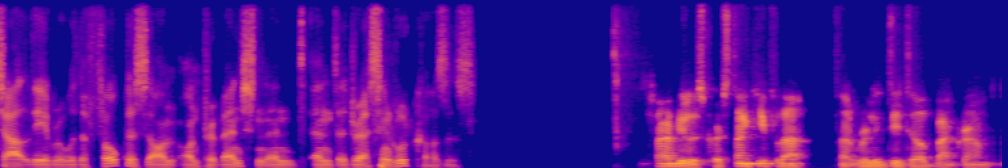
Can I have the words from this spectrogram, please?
child labor with a focus on, on prevention and, and addressing root causes. Fabulous, Chris. Thank you for that, that really detailed background.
